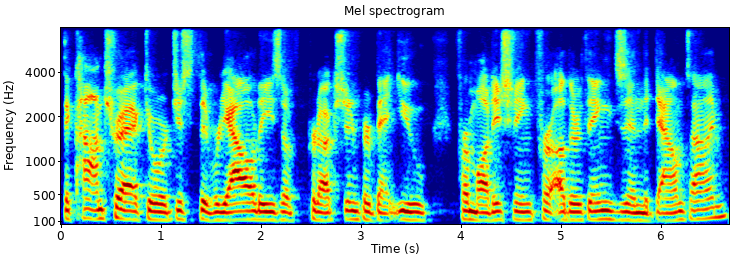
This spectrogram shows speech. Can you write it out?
the contract or just the realities of production prevent you from auditioning for other things in the downtime?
